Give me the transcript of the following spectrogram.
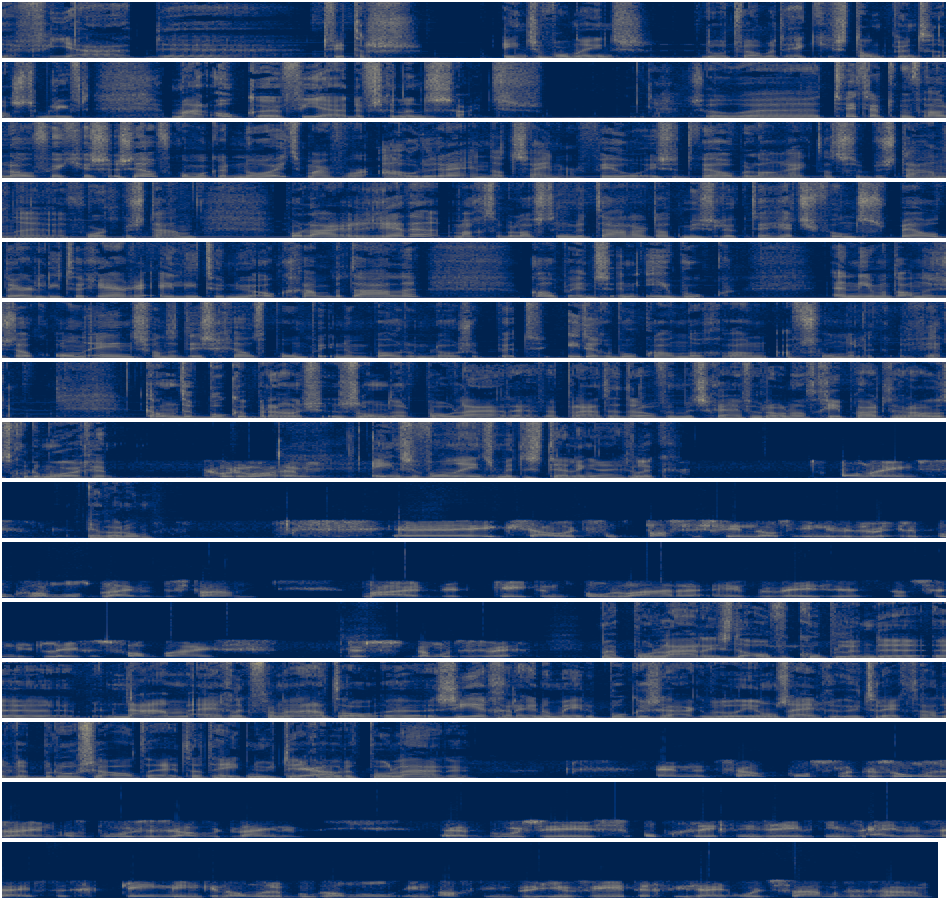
0800-1101... via de Twitters, eens of oneens. Doe het wel met hekje standpunt, alstublieft. Maar ook uh, via de verschillende sites. Ja, zo uh, twittert mevrouw Loofhutjes. Zelf kom ik er nooit, maar voor ouderen, en dat zijn er veel... is het wel belangrijk dat ze bestaan, uh, voortbestaan. Polare redden mag de belastingbetaler... dat mislukte hedgefondsspel der literaire elite nu ook gaan betalen. Koop eens een e-book. En iemand anders is het ook oneens, want het is geld pompen in een bodemloze put. Iedere boekhandel gewoon afzonderlijk verder. Kan de boekenbranche zonder polaren? We praten erover met schrijver Ronald Giphart. Ronald, goedemorgen. Goedemorgen. Eens of oneens met de stelling eigenlijk? Oneens. En waarom? Uh, ik zou het fantastisch vinden als individuele boekhandels blijven bestaan. Maar de keten Polare heeft bewezen dat ze niet levensvatbaar is. Dus dan moeten ze weg. Maar Polar is de overkoepelende uh, naam eigenlijk van een aantal uh, zeer gerenommeerde boekenzaken. Ik bedoel, in ons eigen Utrecht hadden we Broesen altijd. Dat heet nu tegenwoordig ja. Polare. En het zou kostelijke zonde zijn als Broesen zou verdwijnen. Uh, Broesen is opgericht in 1755. Kemink, een andere boekhandel, in 1843. Die zijn ooit samengegaan.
